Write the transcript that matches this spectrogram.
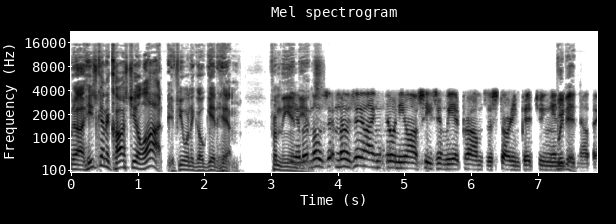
Uh, he's going to cost you a lot if you want to go get him from the Yeah, Indians. but Mose, Mose, I know in the off season we had problems with starting pitching, and We he did. did nothing.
